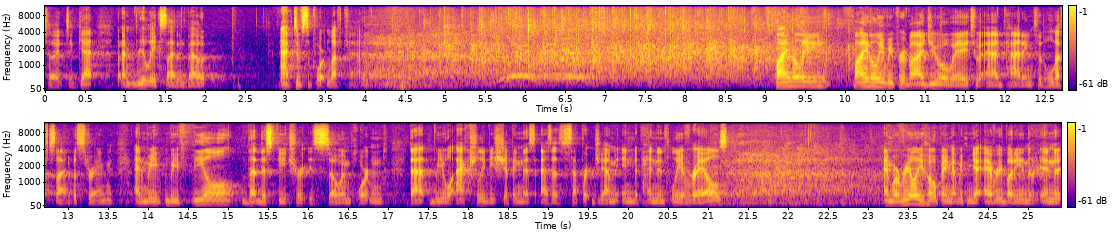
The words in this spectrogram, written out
to, to get, but I'm really excited about active support left pad. finally, Finally, we provide you a way to add padding to the left side of a string. And we, we feel that this feature is so important that we will actually be shipping this as a separate gem independently of Rails. and we're really hoping that we can get everybody in the, in the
